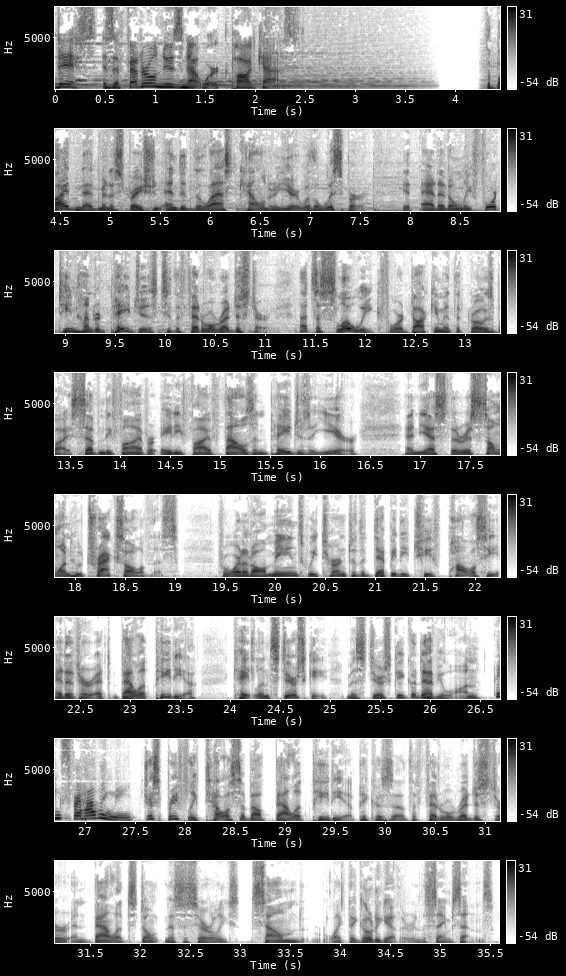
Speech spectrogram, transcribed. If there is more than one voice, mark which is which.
Speaker 1: This is a Federal News Network podcast.
Speaker 2: The Biden administration ended the last calendar year with a whisper. It added only 1,400 pages to the Federal Register. That's a slow week for a document that grows by 75 or 85,000 pages a year. And yes, there is someone who tracks all of this. For what it all means, we turn to the Deputy Chief Policy Editor at Ballotpedia, Caitlin Stierski. Ms. Stierski, good to have you on.
Speaker 3: Thanks for having me.
Speaker 2: Just briefly tell us about Ballotpedia, because uh, the Federal Register and ballots don't necessarily sound like they go together in the same sentence.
